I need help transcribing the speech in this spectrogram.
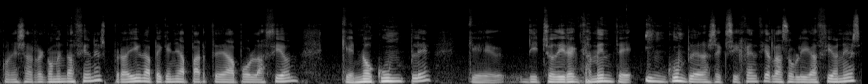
con esas recomendaciones, pero hay una pequeña parte de la población que no cumple que, dicho directamente, incumple las exigencias, las obligaciones,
